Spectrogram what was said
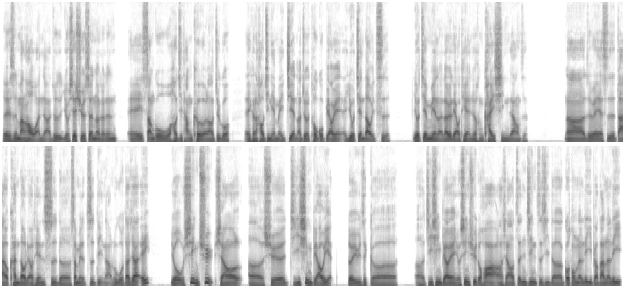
也是蛮好玩的，啊，就是有些学生呢，可能诶上过我好几堂课，然后结果哎，可能好几年没见然后，就透过表演又见到一次，又见面了，然后又聊天，就很开心这样子。那这边也是大家有看到聊天室的上面的置顶啊，如果大家哎有兴趣想要呃学即兴表演，对于这个呃即兴表演有兴趣的话啊，想要增进自己的沟通能力、表达能力，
